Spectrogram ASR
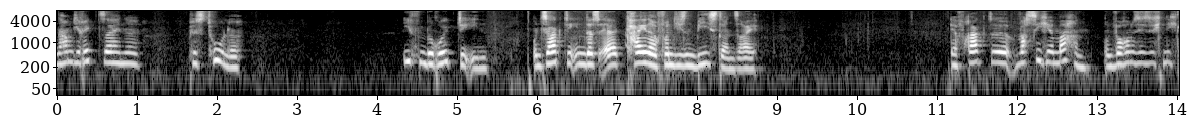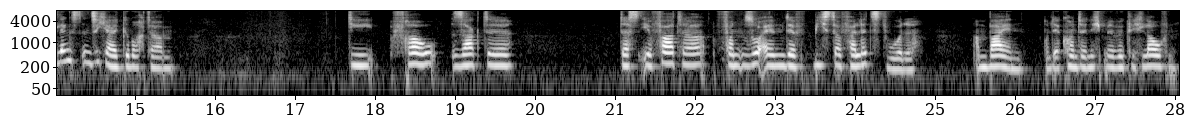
nahm direkt seine Pistole. Ethan beruhigte ihn und sagte ihm, dass er keiner von diesen Biestern sei. Er fragte, was sie hier machen und warum sie sich nicht längst in Sicherheit gebracht haben. Die Frau sagte, dass ihr Vater von so einem der Biester verletzt wurde am Bein und er konnte nicht mehr wirklich laufen.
